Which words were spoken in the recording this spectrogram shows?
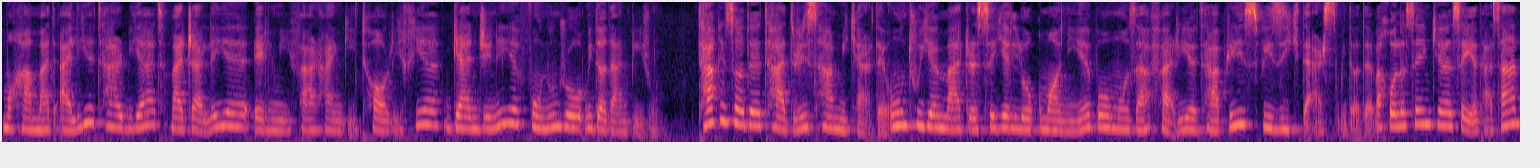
محمد علی تربیت مجله علمی فرهنگی تاریخی گنجینه فنون رو می‌دادن بیرون. تقیزاده تدریس هم می‌کرده. اون توی مدرسه لقمانیه و مزفری تبریز فیزیک درس می‌داده و خلاصه اینکه سید حسن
